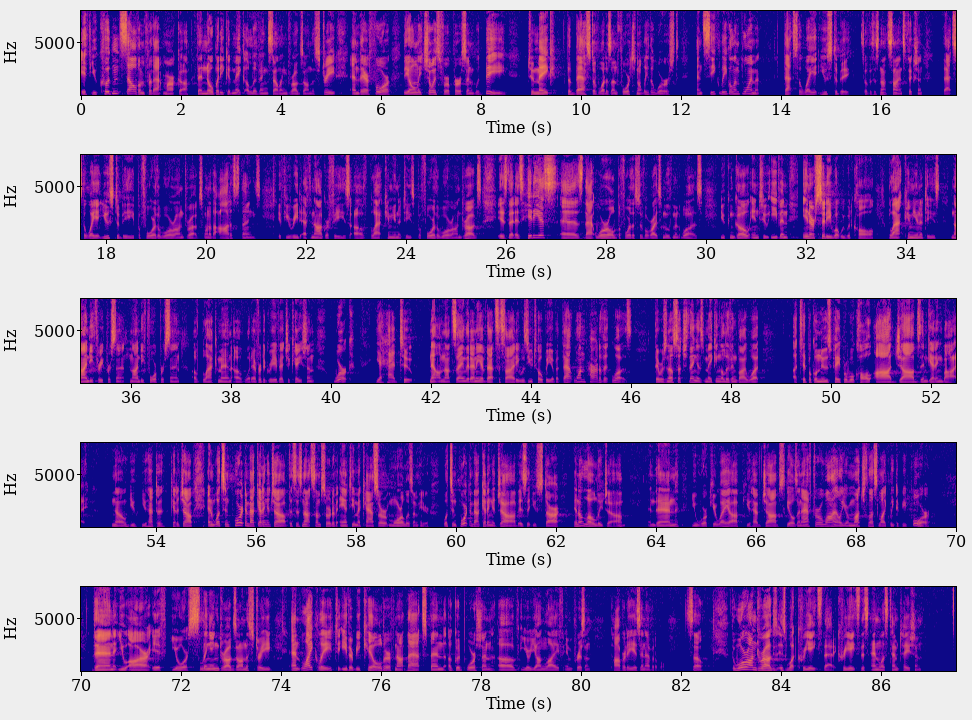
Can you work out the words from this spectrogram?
If you couldn't sell them for that markup, then nobody could make a living selling drugs on the street, and therefore the only choice for a person would be to make the best of what is unfortunately the worst and seek legal employment. That's the way it used to be. So this is not science fiction. That's the way it used to be before the war on drugs. One of the oddest things, if you read ethnographies of black communities before the war on drugs, is that as hideous as that world before the civil rights movement was, you can go into even inner city, what we would call black communities, 93%, 94% of black men of whatever degree of education work. You had to. Now, I'm not saying that any of that society was utopia, but that one part of it was. There was no such thing as making a living by what a typical newspaper will call odd jobs and getting by. No, you, you had to get a job. And what's important about getting a job, this is not some sort of anti Macassar moralism here. What's important about getting a job is that you start in a lowly job, And then you work your way up, you have job skills, and after a while, you're much less likely to be poor than you are if you're slinging drugs on the street and likely to either be killed or, if not that, spend a good portion of your young life in prison. Poverty is inevitable. So, the war on drugs is what creates that. It creates this endless temptation.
